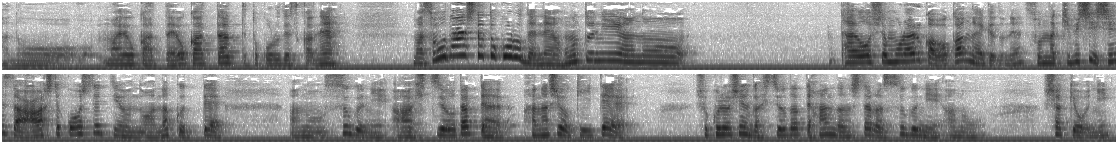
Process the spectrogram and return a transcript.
あのまあよかったよかったってところですかね。まあ相談したところでね、本当にあの、対応してもらえるかわかんないけどね、そんな厳しい審査、ああしてこうしてっていうのはなくって、あの、すぐに、ああ、必要だって話を聞いて、食料支援が必要だって判断したらすぐに、あの、社協に、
